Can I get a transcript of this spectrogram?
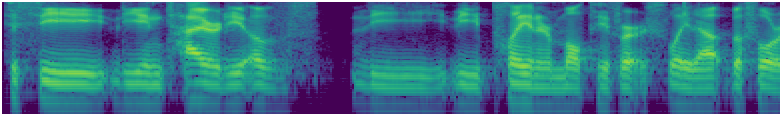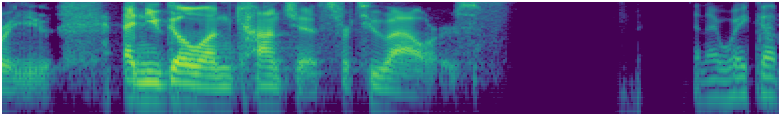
to see the entirety of the the planar multiverse laid out before you and you go unconscious for two hours. And I wake up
